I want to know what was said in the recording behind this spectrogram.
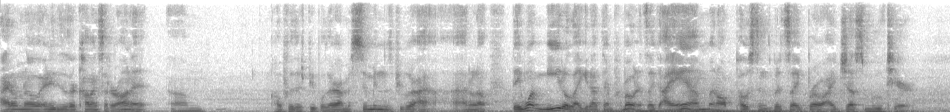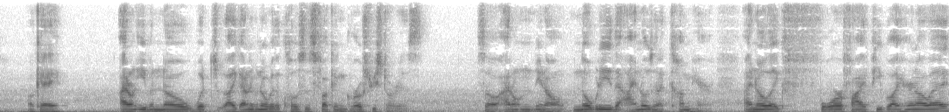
I don't know any of these other comics that are on it. Um, hopefully there's people there. I'm assuming there's people. There. I I don't know. They want me to like get out there and promote. And it's like I am and I'll post things, but it's like, bro, I just moved here. Okay, I don't even know what like I don't even know where the closest fucking grocery store is. So I don't, you know, nobody that I know is gonna come here. I know like four or five people out here in LA,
